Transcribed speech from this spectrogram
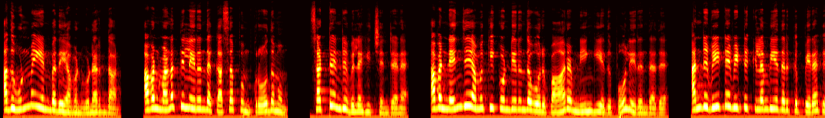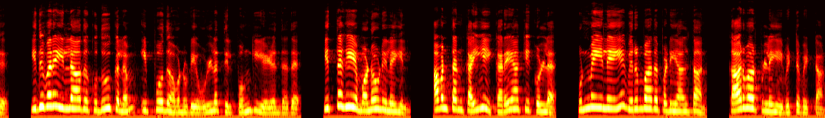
அது உண்மை என்பதை அவன் உணர்ந்தான். அவன் மனத்தில் இருந்த கசப்பும் குரோதமும் சட்டென்று விலகிச் சென்றன. அவன் நெஞ்சை அமுக்கிக் கொண்டிருந்த ஒரு பாரம் நீங்கியது போல் இருந்தது. அன்று வீட்டை விட்டு கிளம்பியதற்குப் பிறகு இதுவரை இல்லாத குதூகலம் இப்போது அவனுடைய உள்ளத்தில் பொங்கி எழுந்தது. இத்தகைய மனோநிலையில் அவன் தன் கையை கரையாக்கிக் கொள்ள உண்மையிலேயே விரும்பாதபடியால்தான் கார்வார் பிள்ளையை விட்டுவிட்டான்.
